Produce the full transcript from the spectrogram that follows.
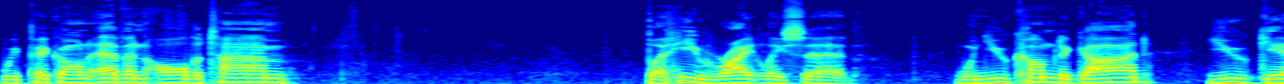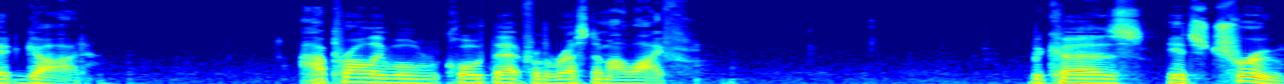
We pick on Evan all the time, but he rightly said, when you come to God, you get God. I probably will quote that for the rest of my life because it's true.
